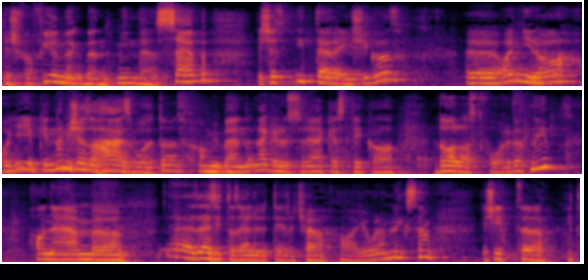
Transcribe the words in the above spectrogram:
és a filmekben minden szebb, és ez itt erre is igaz, eh, annyira, hogy egyébként nem is ez a ház volt az, amiben legelőször elkezdték a Dallas-t forgatni, hanem ez, ez itt az előtér, hogyha ha jól emlékszem, és itt, itt,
